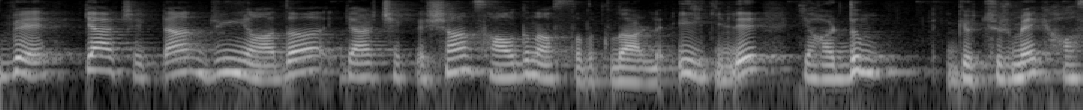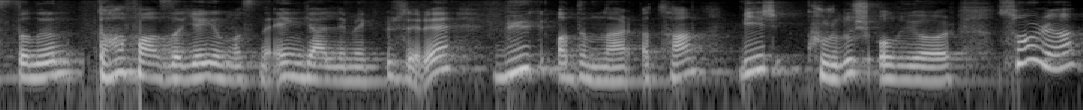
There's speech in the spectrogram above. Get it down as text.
ve gerçekten dünyada gerçekleşen salgın hastalıklarla ilgili yardım götürmek, hastalığın daha fazla yayılmasını engellemek üzere büyük adımlar atan bir kuruluş oluyor. Sonra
